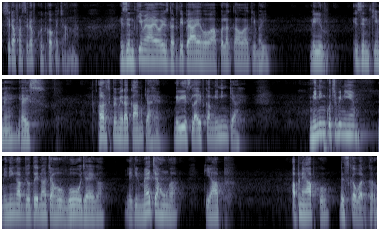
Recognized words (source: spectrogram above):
सिर्फ़ और सिर्फ़ खुद को पहचानना। इस ज़िंदगी में आए हो, इस धरती पे आए हो, आपको लगता होगा कि भाई, मेरी इस ज़िंदगी में या इस अर्थ पे मेरा काम क्या है? मेरी इस लाइफ का मीनिंग क्या है? मीनिंग कुछ भी नहीं है। मीनिंग आप जो देना चाहो वो हो जाएगा। लेकिन मैं चाहूँगा कि आप अपने आप को डिस्कवर करो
